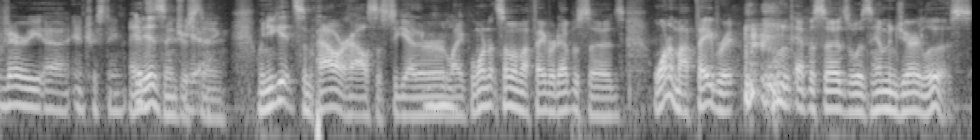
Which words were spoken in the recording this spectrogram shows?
very uh, interesting. It It's- is interesting when you get some powerhouses together. Mm-hmm. Like one, of some of my favorite episodes. One of my favorite episodes was him and Jerry Lewis.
